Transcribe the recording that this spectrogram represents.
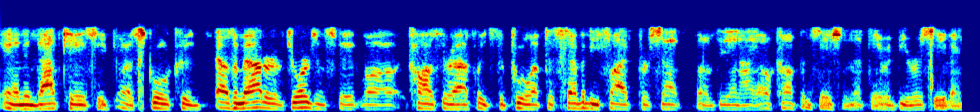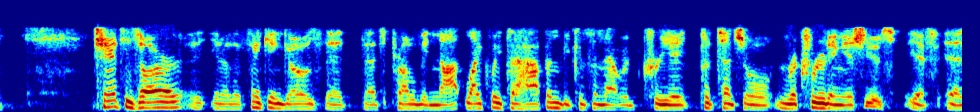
And in that case, a school could, as a matter of Georgian state law, cause their athletes to pool up to 75% of the NIL compensation that they would be receiving chances are, you know, the thinking goes that that's probably not likely to happen because then that would create potential recruiting issues if a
